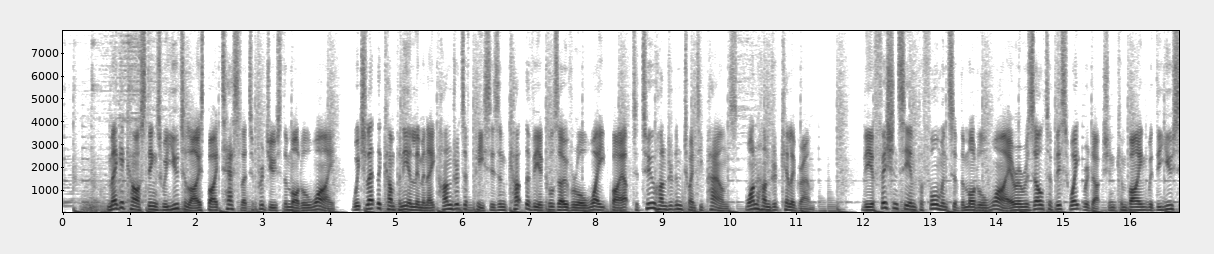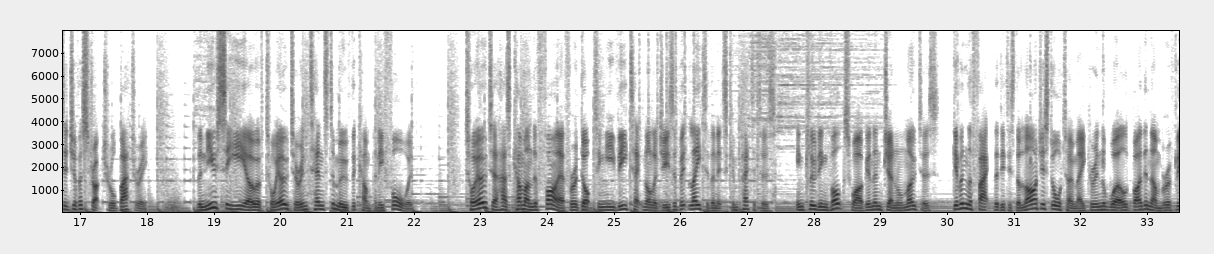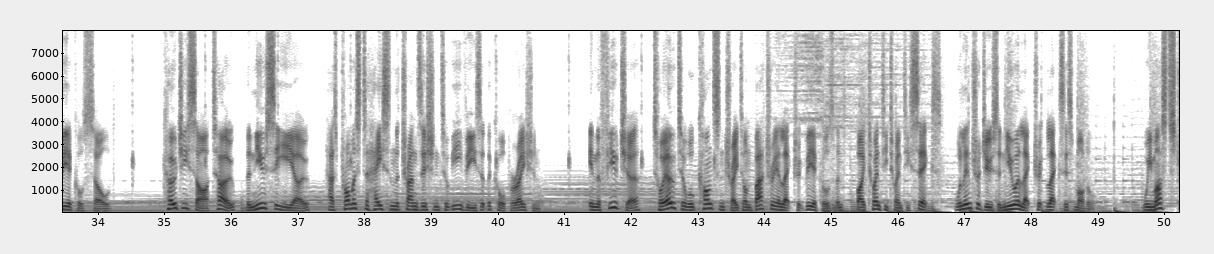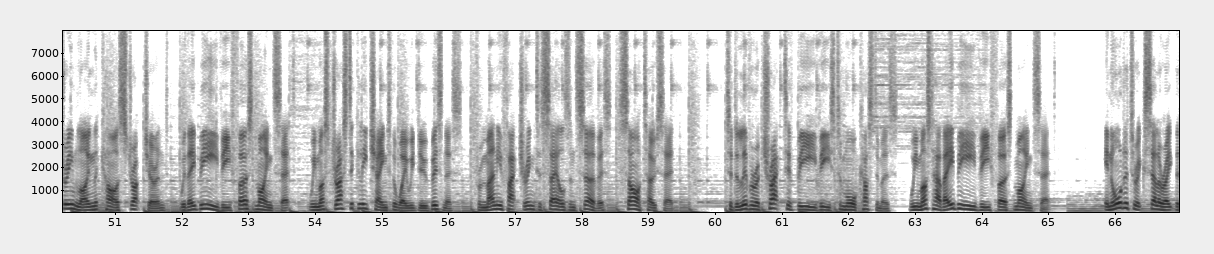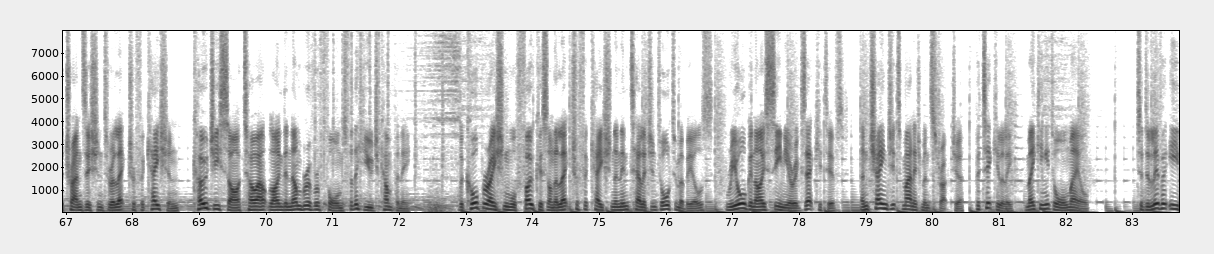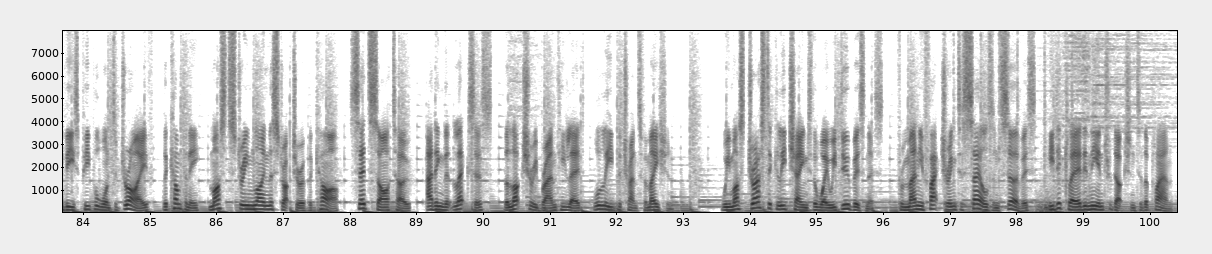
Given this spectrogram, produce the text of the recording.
Megacastings were utilized by Tesla to produce the Model Y, which let the company eliminate hundreds of pieces and cut the vehicle's overall weight by up to 220 pounds, 100 kilogram. The efficiency and performance of the Model Y are a result of this weight reduction combined with the usage of a structural battery. The new CEO of Toyota intends to move the company forward. Toyota has come under fire for adopting EV technologies a bit later than its competitors, including Volkswagen and General Motors, given the fact that it is the largest automaker in the world by the number of vehicles sold. Koji Sato, the new CEO, has promised to hasten the transition to EVs at the corporation. In the future, Toyota will concentrate on battery electric vehicles and, by 2026, will introduce a new electric Lexus model. We must streamline the car's structure and, with a BEV first mindset, we must drastically change the way we do business, from manufacturing to sales and service, Sato said. To deliver attractive BEVs to more customers, we must have a BEV first mindset. In order to accelerate the transition to electrification, Koji Sato outlined a number of reforms for the huge company. The corporation will focus on electrification and intelligent automobiles, reorganize senior executives, and change its management structure, particularly, making it all male. To deliver EVs people want to drive, the company must streamline the structure of the car, said Sato, adding that Lexus, the luxury brand he led, will lead the transformation. We must drastically change the way we do business, from manufacturing to sales and service, he declared in the introduction to the plan.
